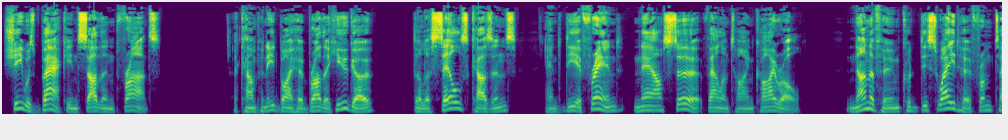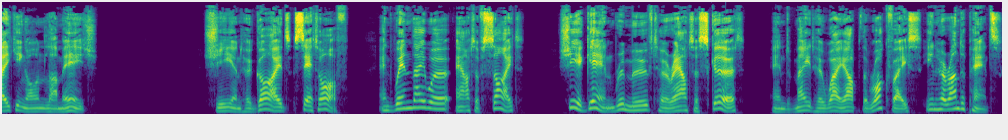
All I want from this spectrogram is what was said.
she was back in southern France, accompanied by her brother Hugo, the Lascelles cousins, and dear friend, now Sir Valentine Chirol, none of whom could dissuade her from taking on La Meije. She and her guides set off, and when they were out of sight, she again removed her outer skirt and made her way up the rock face in her underpants.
